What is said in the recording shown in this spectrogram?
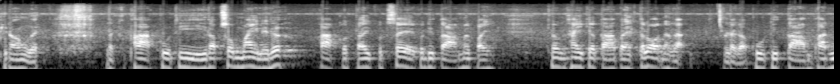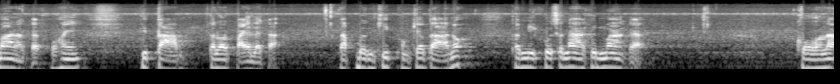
พี่น้องเลยแล้วก็ภาคผู้ที่รับชมไม่เลยเด้อภาคกดไลค์กดแชร์กดติดตามให้ไปให้เกียวตาไปตลอดนั่นแหละแล้วก็ผู้ติดตามผ่านมาแล้วก็ขอให้ติดตามตลอดไปแล้วก็รับเบิ่งคลิปของเกียวตาเนาะถ้ามีโฆษณาขึ้นมากอะขอละ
